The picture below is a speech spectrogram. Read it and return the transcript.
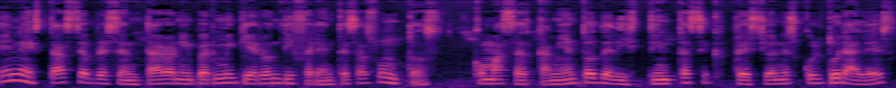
En estas se presentaron y permitieron diferentes asuntos, como acercamientos de distintas expresiones culturales,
